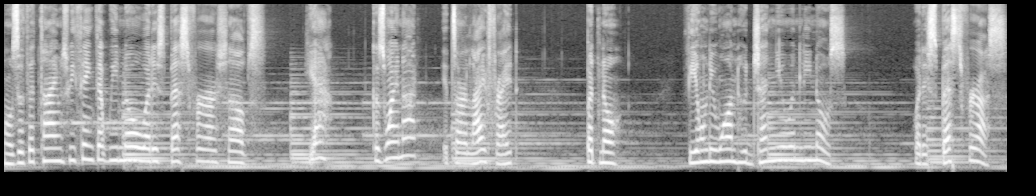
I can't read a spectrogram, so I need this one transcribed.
Most of the times, we think that we know what is best for ourselves. Yeah, because why not? It's our life, right? But no, the only one who genuinely knows what is best for us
